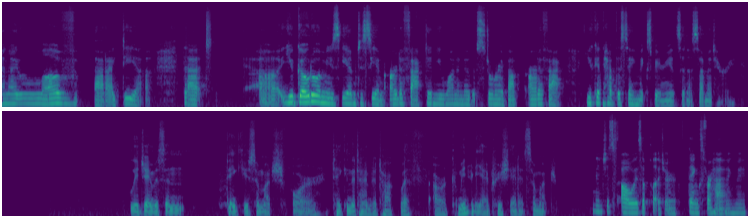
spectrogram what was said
And I love that idea that uh, you go to a museum to see an artifact and you want to know the story about the artifact, you can have the same experience in a cemetery. Leigh Jameson, thank you so much for taking the time to talk with our community. I appreciate it so much. It's just always a pleasure. Thanks for having me.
